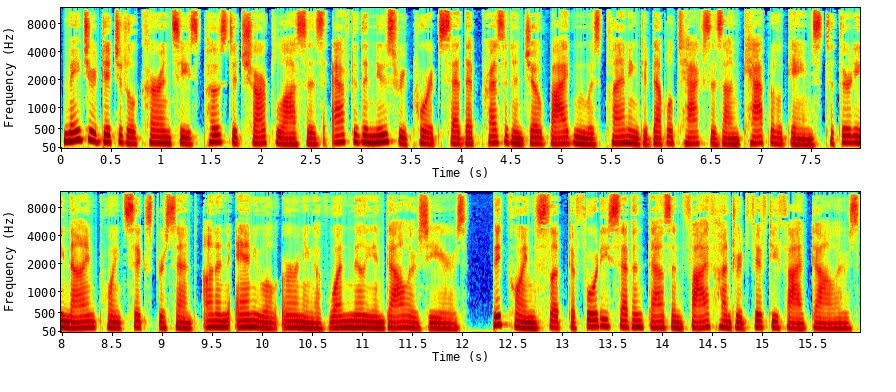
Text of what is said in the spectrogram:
Major digital currencies posted sharp losses after the news report said that President Joe Biden was planning to double taxes on capital gains to 39.6% on an annual earning of $1 million years. Bitcoin slipped to $47,555,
